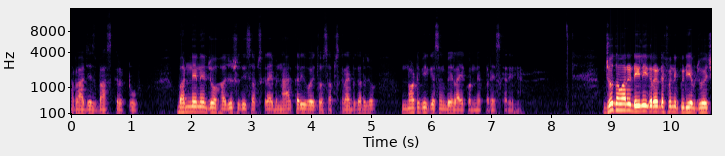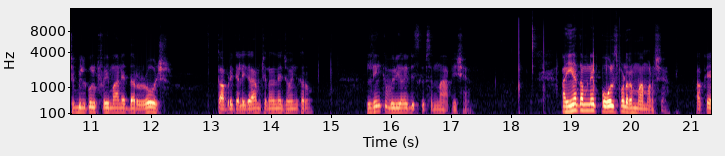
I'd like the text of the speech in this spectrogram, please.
Rajesh Bhaskar two. બંનેને જો હજુ સુધી સબસ્ક્રાઈબ ના કરી હોય તો સબસ્ક્રાઇબ કરજો. નોટિફિકેશન બેલ આઇકોનને પ્રેસ કરીને. જો તમારે ડેલી કરંટ અફેરની પીડીએફ જોઈએ છે, બિલકુલ ફ્રીમાં અને દરરોજ, તો આપણી ટેલિગ્રામ ચેનલને જોઈન કરો. લિંક વિડીયોની ડિસ્ક્રિપ્શનમાં આપી છે. અહીંયા તમને પોલ્સ પણ રમવા મળશે. ઓકે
